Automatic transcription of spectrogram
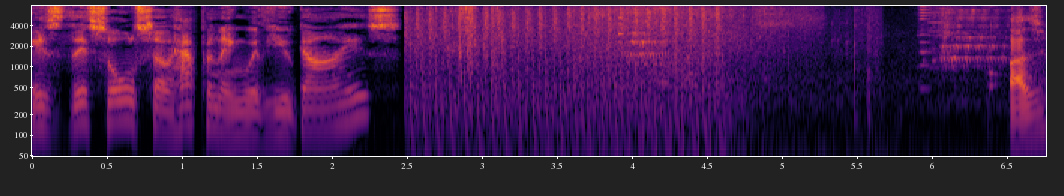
is this also happening with you guys? Base.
